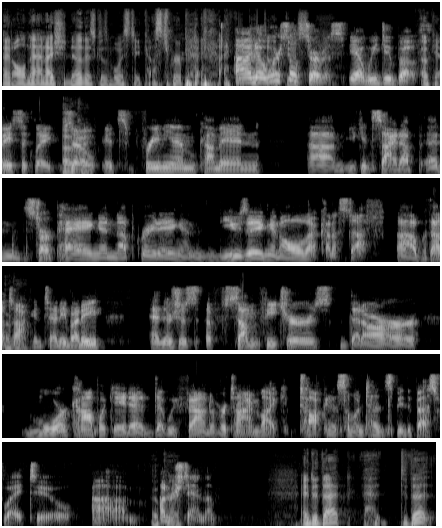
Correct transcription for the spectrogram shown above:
at all now? And I should know this because I'm a Wistia customer. But Uh, no, we're self service. Yeah, we do both Okay. basically. Okay. So it's freemium. Come in. Um, you can sign up and start paying and upgrading and using and all that kind of stuff uh, without Okay. talking to anybody. And there's just uh, some features that are more complicated that we found over time. Like talking to someone tends to be the best way to um, Okay. understand them. And did that did that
